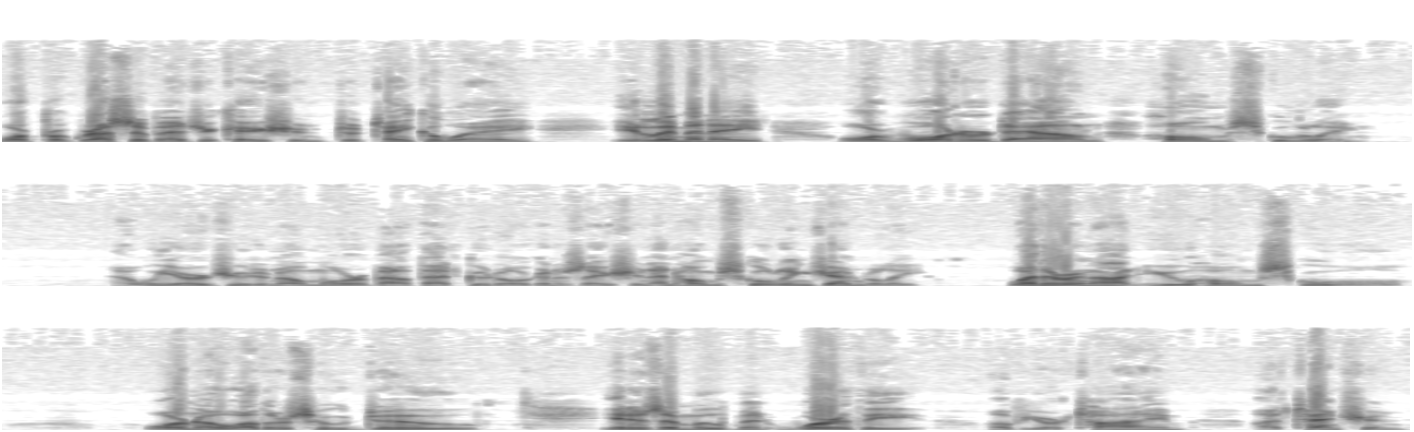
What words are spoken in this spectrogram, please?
or progressive education to take away, eliminate, or water down homeschooling. Now, we urge you to know more about that good organization and homeschooling generally. Whether or not you homeschool, or know others who do, it is a movement worthy of your time, attention,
